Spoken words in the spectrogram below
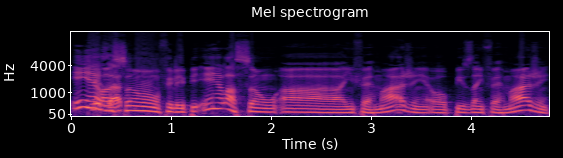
em relação, Exato. Felipe, em relação à enfermagem, ao piso da enfermagem,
